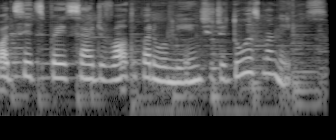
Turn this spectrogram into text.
pode se dispersar de volta para o ambiente de duas maneiras.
